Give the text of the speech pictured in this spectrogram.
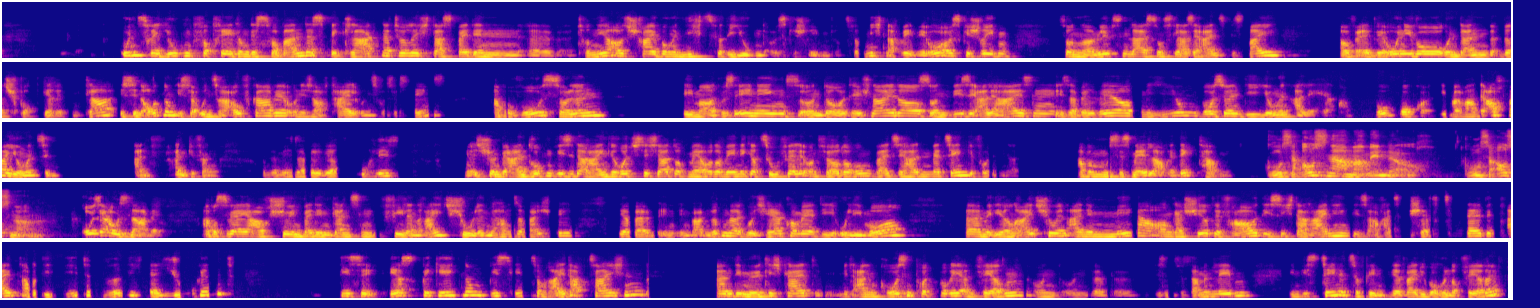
Unsere Jugendvertretung des Verbandes beklagt natürlich, dass bei den äh, Turnierausschreibungen nichts für die Jugend ausgeschrieben wird. Es wird nicht nach WBO ausgeschrieben, sondern am liebsten Leistungsklasse 1 bis 3 auf LPO-Niveau und dann wird Sport geritten. Klar, ist in Ordnung, ist ja unsere Aufgabe und ist auch Teil unseres Systems. Aber wo sollen die Markus Enings und Dorothee Schneiders und wie sie alle heißen, Isabel Wert, Michi Jung, wo sollen die Jungen alle herkommen? Wo, wo, die waren ja auch mal Jungen sind an, angefangen. Und wenn man Isabel Werts Buch liest, ist schon beeindruckend, wie sie da reingerutscht ist, ja, durch mehr oder weniger Zufälle und Förderung, weil sie halt einen Mäzen gefunden hat. Aber man muss das Mädel auch entdeckt haben. Große Ausnahme am Ende auch. Große Ausnahme. Große Ausnahme. Aber es wäre ja auch schön bei den ganzen vielen Reitschulen. Wir haben zum Beispiel hier in, in Baden-Württemberg, wo ich herkomme, die Uli Mohr, äh, mit ihren Reitschulen eine mega engagierte Frau, die sich da reinhängt, die es auch als Geschäftsmodell betreibt, aber die bietet wirklich der Jugend diese Erstbegegnung bis hin zum Reitabzeichen ähm, die Möglichkeit, mit einem großen Potpourri an Pferden und, und äh, diesem Zusammenleben in die Szene zu finden. Die hat weit über 100 Pferde,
